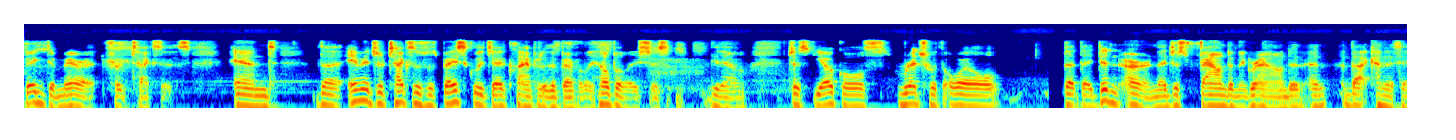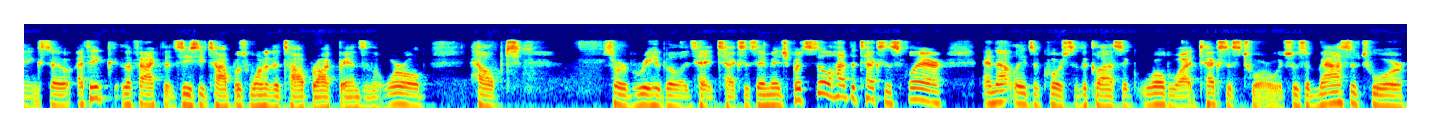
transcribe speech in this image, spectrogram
big demerit for Texas, and the image of Texas was basically Jed Clampett of the Beverly Hillbillies, just you know, just yokels rich with oil that they didn't earn, they just found in the ground and, and that kind of thing. So I think the fact that ZZ Top was one of the top rock bands in the world helped sort of rehabilitate Texas image, but still had the Texas flair. And that leads, of course, to the classic worldwide Texas tour, which was a massive tour.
